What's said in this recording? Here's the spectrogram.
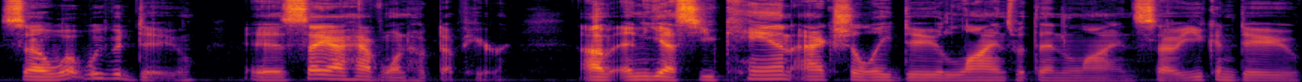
So what we would do is say I have one hooked up here. Um, and yes, you can actually do lines within lines. So you can do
